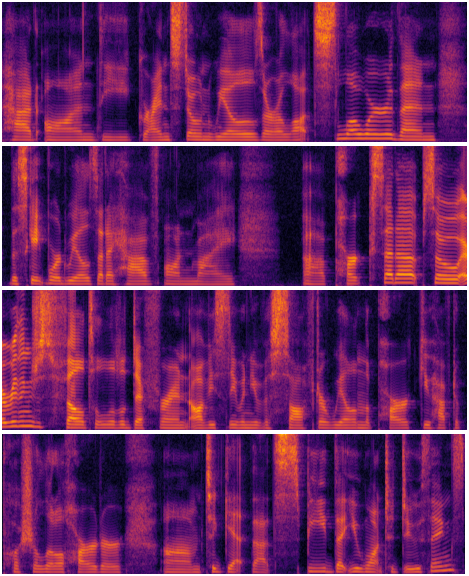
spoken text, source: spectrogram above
had on the grindstone wheels are a lot slower than the skateboard wheels that I have on my uh, park setup. So everything just felt a little different. Obviously, when you have a softer wheel in the park, you have to push a little harder um, to get that speed that you want to do things.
